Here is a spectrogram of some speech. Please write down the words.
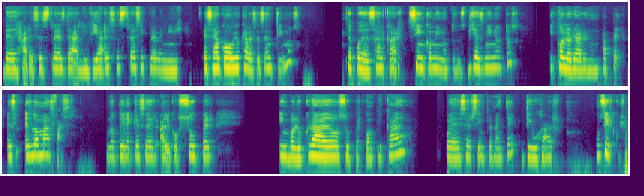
de dejar ese estrés, de aliviar ese estrés y prevenir ese agobio que a veces sentimos, te puedes sacar cinco minutos, diez minutos y colorear en un papel. Es, es lo más fácil. No tiene que ser algo súper involucrado, súper complicado. Puede ser simplemente dibujar un círculo,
